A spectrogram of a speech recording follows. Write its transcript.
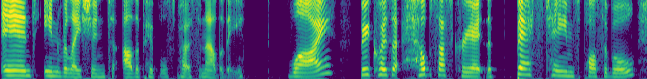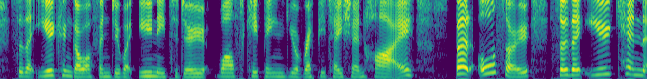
and in relation to other people's personality. Why? Because it helps us create the best teams possible so that you can go off and do what you need to do whilst keeping your reputation high but also so that you can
